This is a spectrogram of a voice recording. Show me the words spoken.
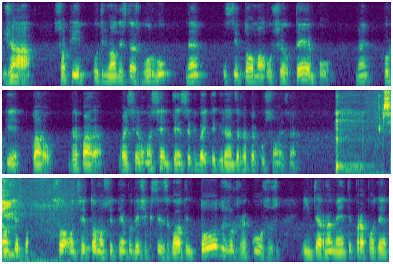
Já há. Só que o Tribunal de Estrasburgo né, se toma o seu tempo, né, porque, claro, repara, vai ser uma sentença que vai ter grandes repercussões. Né? Uhum, sim. Então, se toma, se toma o seu tempo, deixa que se esgotem todos os recursos internamente para poder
